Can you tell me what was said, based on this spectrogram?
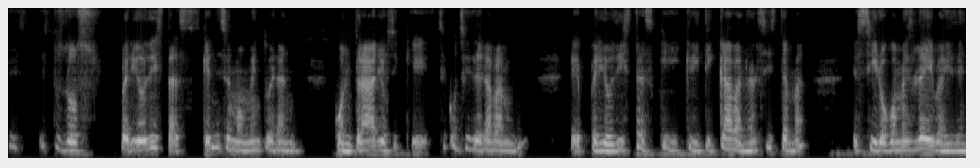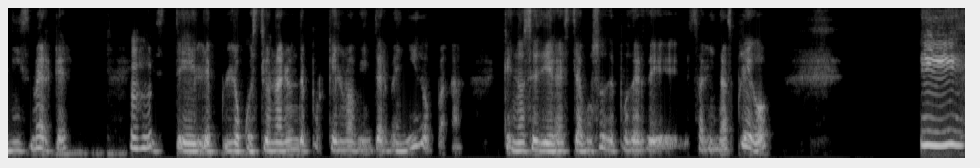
es- estos dos periodistas que en ese momento eran contrarios y que se consideraban eh, periodistas que criticaban al sistema, Ciro Gómez Leiva y Denise Merker, Ujú. este, le, lo cuestionaron de por qué él no había intervenido para que no se diera este abuso de poder de Salinas Pliego. Y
